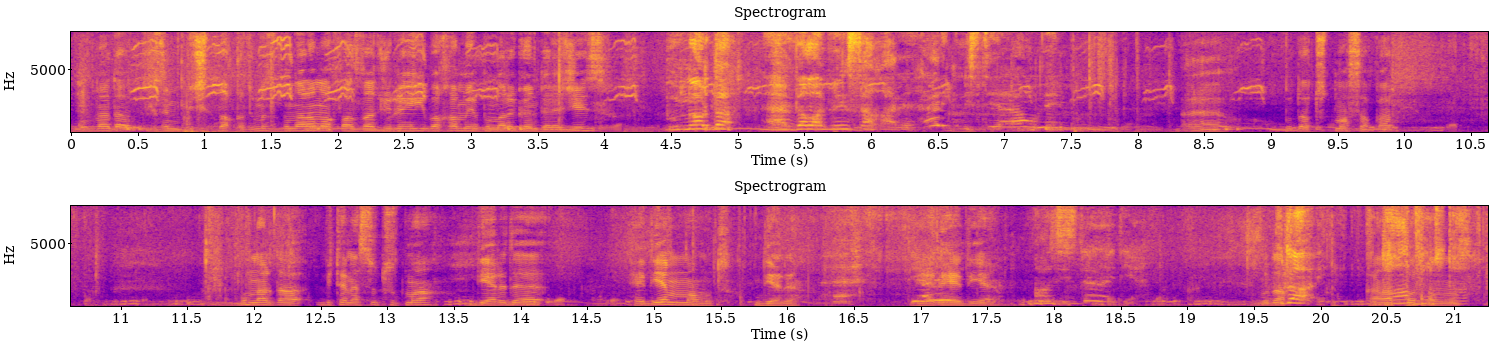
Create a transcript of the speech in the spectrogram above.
Bunlar da bizim bir çift bakıcımız. Bunlar ama fazla cüleye iyi bakamıyor. Bunları göndereceğiz. Bunlar da Erdal abinin sakarı. Her gün isteyen benim. Ee, bu da tutma sakar. Bunlar da bir tanesi tutma, diğeri de hediye mi Mahmut? Diğeri. Diğeri hediye. Aziz'den hediye. Bu da, Bu da kanat postamız. posta.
